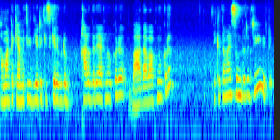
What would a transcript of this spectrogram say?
තමන්ට කැමති විදියට කිසි කෙනෙකුට කරදරයක් නොකර බාධාවක් නොකර ඒක තමයි සුන්දර ජීවිතේ.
